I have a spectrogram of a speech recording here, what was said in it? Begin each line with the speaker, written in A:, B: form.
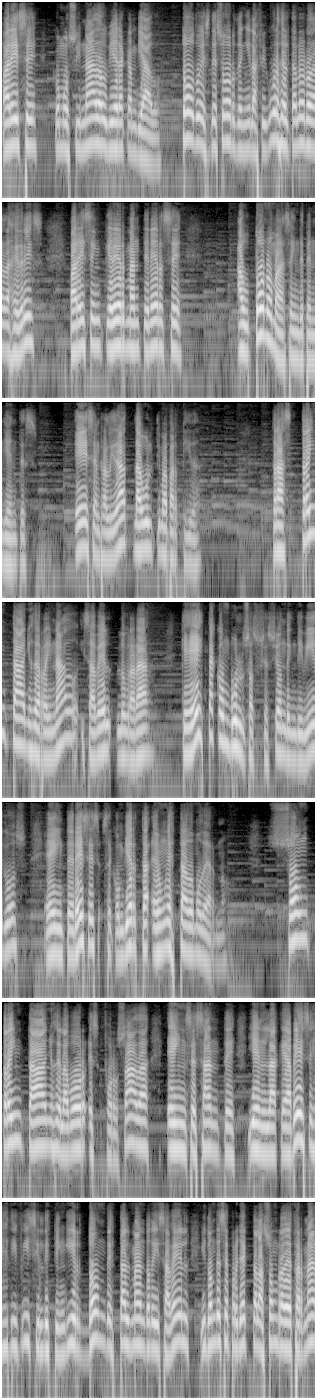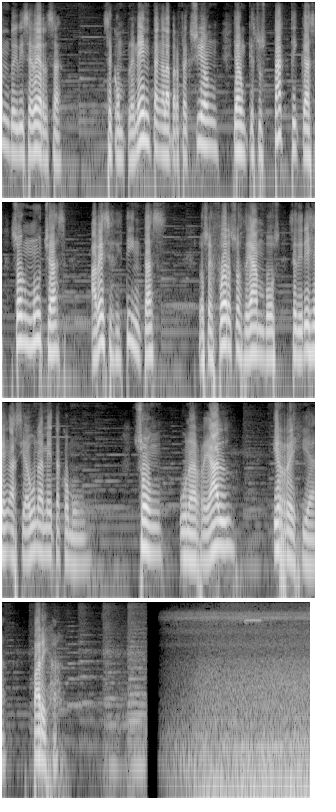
A: parece como si nada hubiera cambiado. Todo es desorden y las figuras del tablero del ajedrez parecen querer mantenerse autónomas e independientes. Es en realidad la última partida. Tras 30 años de reinado, Isabel logrará que esta convulsa asociación de individuos e intereses se convierta en un Estado moderno. Son 30 años de labor esforzada e incesante y en la que a veces es difícil distinguir dónde está el mando de Isabel y dónde se proyecta la sombra de Fernando y viceversa. Se complementan a la perfección y aunque sus tácticas son muchas, a veces distintas, los esfuerzos de ambos se dirigen hacia una meta común. Son una real y regia pareja.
